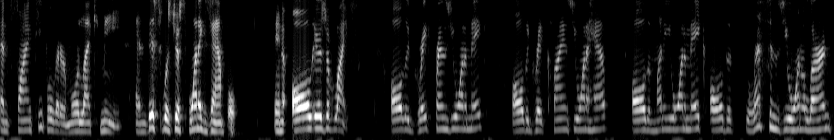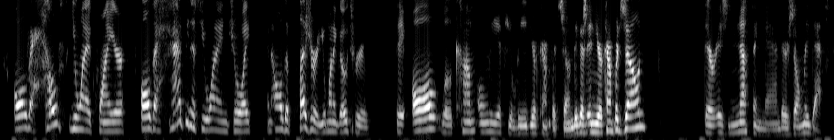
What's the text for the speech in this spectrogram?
and find people that are more like me. And this was just one example in all areas of life. All the great friends you want to make, all the great clients you want to have, all the money you want to make, all the lessons you want to learn, all the health you want to acquire, all the happiness you want to enjoy, and all the pleasure you want to go through. They all will come only if you leave your comfort zone. Because in your comfort zone, there is nothing, man. There's only death.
